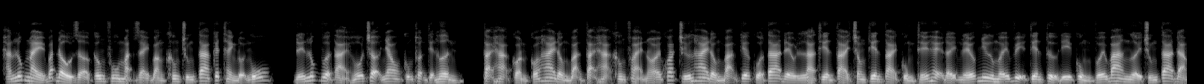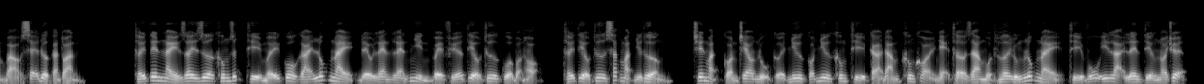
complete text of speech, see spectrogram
Hắn lúc này bắt đầu dở công phu mặt dạy bằng không chúng ta kết thành đội ngũ, đến lúc vừa tải hỗ trợ nhau cũng thuận tiện hơn, tại hạ còn có hai đồng bạn, tại hạ không phải nói khoác chứ hai đồng bạn kia của ta đều là thiên tài trong thiên tài cùng thế hệ đấy, nếu như mấy vị tiên tử đi cùng với ba người chúng ta đảm bảo sẽ được an toàn thấy tên này dây dưa không dứt thì mấy cô gái lúc này đều len lén nhìn về phía tiểu thư của bọn họ. Thấy tiểu thư sắc mặt như thường, trên mặt còn treo nụ cười như có như không thì cả đám không khỏi nhẹ thở ra một hơi đúng lúc này thì vũ ý lại lên tiếng nói chuyện.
